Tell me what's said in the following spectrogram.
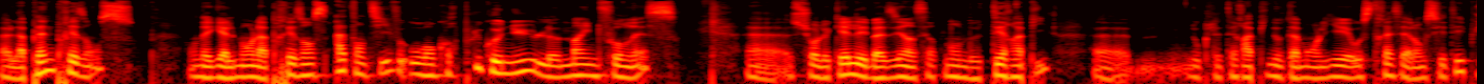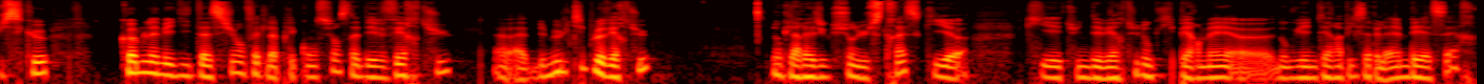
euh, la pleine présence, on a également la présence attentive, ou encore plus connu, le mindfulness, sur lequel est basé un certain nombre de thérapies, donc la thérapie notamment liée au stress et à l'anxiété, puisque comme la méditation, en fait, la pleine conscience a des vertus, de multiples vertus, donc la réduction du stress qui, euh, est une des vertus donc qui permet euh, donc via une thérapie qui s'appelle la MBSR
